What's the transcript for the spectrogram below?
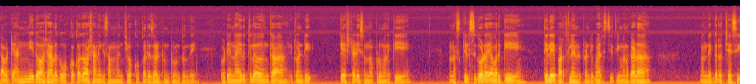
కాబట్టి అన్ని దోషాలకు ఒక్కొక్క దోషానికి సంబంధించి ఒక్కొక్క రిజల్ట్ ఉంటూ ఉంటుంది. కాబట్టి నైరుతిలో ఇంకా ఇటువంటి కేస్ స్టడీస్ ఉన్నప్పుడు మనకి మన స్కిల్స్ కూడా ఎవరికి తెలియపరచలేనటువంటి పరిస్థితి. మనకాడ మన దగ్గర వచ్చేసి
